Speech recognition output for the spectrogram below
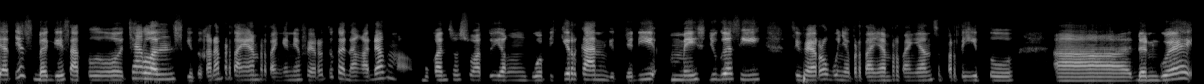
lihatnya sebagai satu challenge gitu. Karena pertanyaan-pertanyaannya Vero tuh kadang-kadang bukan sesuatu yang gue pikirkan gitu. Jadi amazed juga sih si Vero punya pertanyaan-pertanyaan seperti itu. Uh, dan gue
